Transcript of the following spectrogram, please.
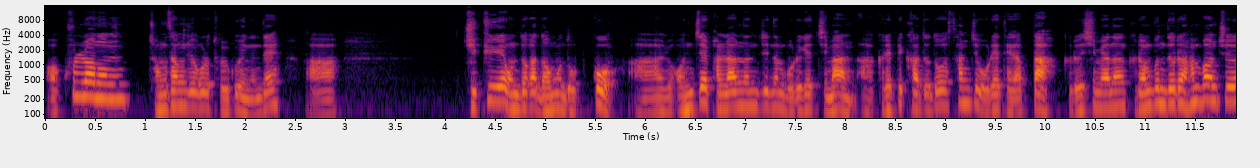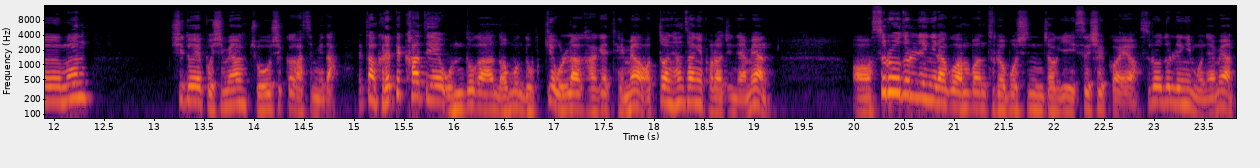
어, 쿨러는 정상적으로 돌고 있는데 아, GPU의 온도가 너무 높고 아, 언제 발랐는지는 모르겠지만 아, 그래픽 카드도 산지 오래되었다. 그러시면은 그런 분들은 한 번쯤은 시도해 보시면 좋으실 것 같습니다. 일단 그래픽 카드의 온도가 너무 높게 올라가게 되면 어떤 현상이 벌어지냐면 어, 스로들링이라고 한번 들어보신 적이 있으실 거예요. 스로들링이 뭐냐면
